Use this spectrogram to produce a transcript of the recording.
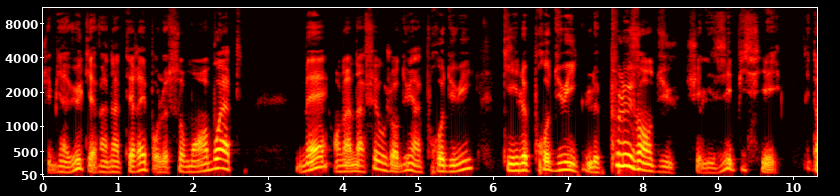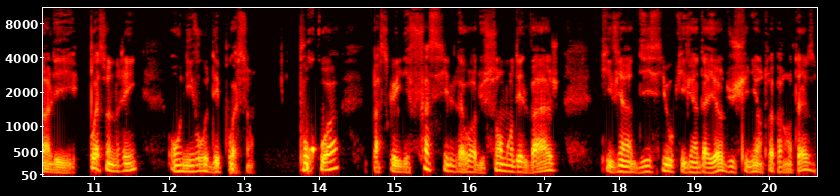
J'ai bien vu qu'il y avait un intérêt pour le saumon en boîte. Mais on en a fait aujourd'hui un produit qui est le produit le plus vendu chez les épiciers, dans les poissonneries, au niveau des poissons. Pourquoi? Parce qu'il est facile d'avoir du saumon d'élevage qui vient d'ici ou qui vient d'ailleurs, du Chili entre parenthèses,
